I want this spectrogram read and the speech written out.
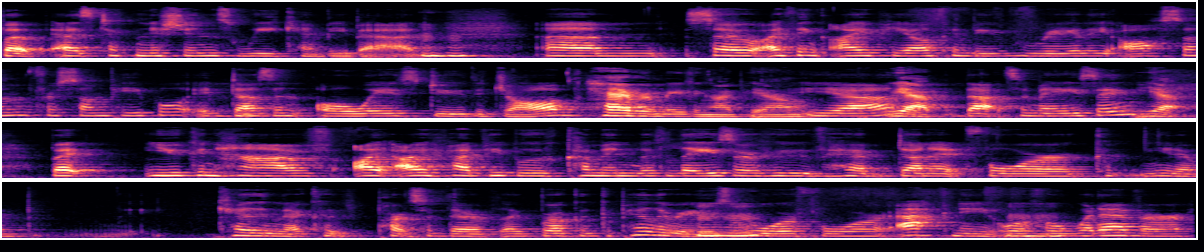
but as technicians we can be bad. Mm-hmm. Um, so I think IPL can be really awesome for some people. Mm-hmm. It doesn't always do the job. Hair removing IPL. Yeah, Yeah. that's amazing. Yeah. But you can have. I I've had people who come in with laser who have done it for you know killing their parts of their like broken capillaries Mm-hmm. or for acne or for whatever.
